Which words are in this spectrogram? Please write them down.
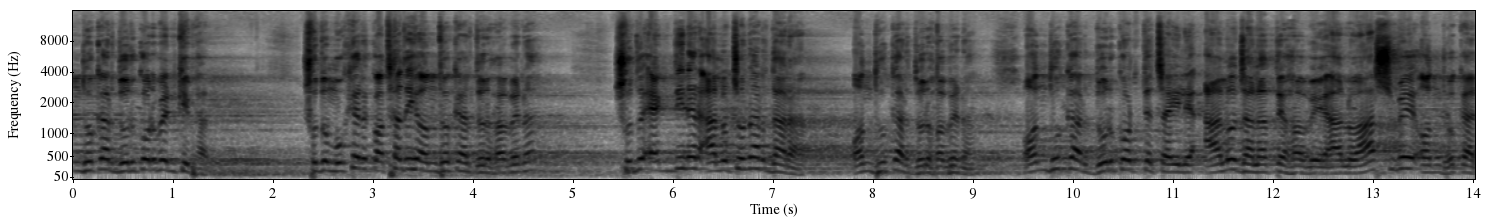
অন্ধকার দূর করবেন কীভাবে? শুধু মুখের কথা দিয়ে অন্ধকার দূর হবে না, শুধু একদিনের আলোচনার দ্বারা অন্ধকার দূর হবে না, অন্ধকার দূর করতে চাইলে আলো জ্বালাতে হবে, আলো আসবে, অন্ধকার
